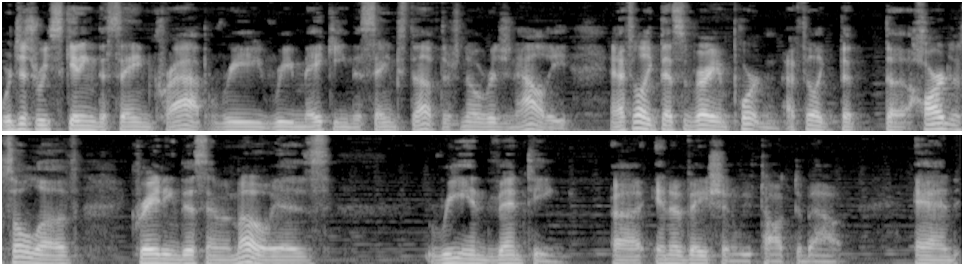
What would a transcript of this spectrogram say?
we're just reskinning the same crap, re remaking the same stuff. There's no originality, and I feel like that's very important. I feel like the the heart and soul of creating this MMO is reinventing uh, innovation. We've talked about, and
